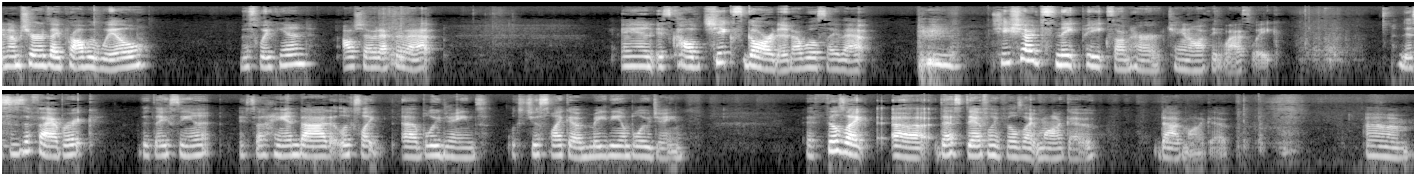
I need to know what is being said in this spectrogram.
And I'm sure they probably will this weekend. I'll show it after that. And it's called Chick's Garden. I will say that. she showed sneak peeks on her channel, I think, last week. This is the fabric. that they sent. It's a hand dyed. It looks like uh, blue jeans. Looks just like a medium blue jean. It feels like, uh, that's definitely feels like Monaco. Dyed Monaco. Um,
